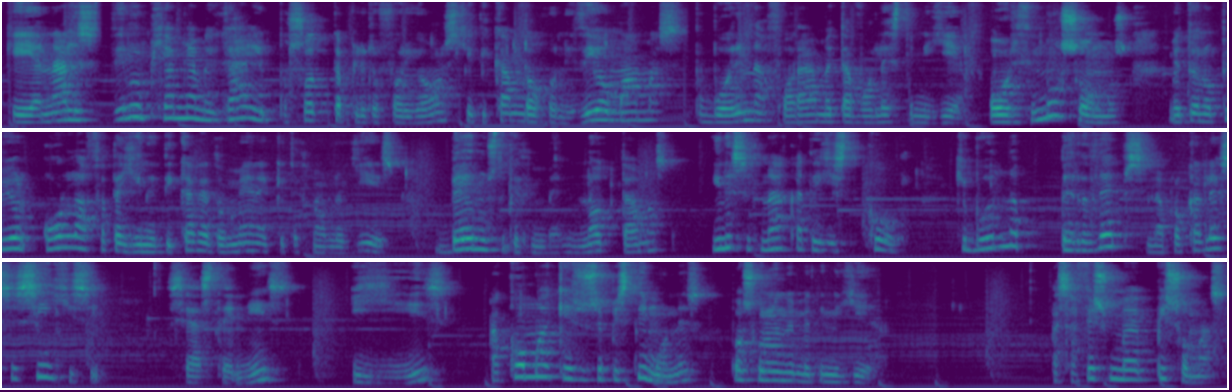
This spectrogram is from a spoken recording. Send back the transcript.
και η ανάλυση δίνουν πια μια μεγάλη ποσότητα πληροφοριών σχετικά με το γονιδίωμά μας που μπορεί να αφορά μεταβολές στην υγεία. Ο ρυθμός όμως με τον οποίο όλα αυτά τα γενετικά δεδομένα και τεχνολογίες μπαίνουν στην καθημερινότητά μας είναι συχνά καταιγιστικός και μπορεί να μπερδέψει, να προκαλέσει σύγχυση σε ασθενείς, υγιείς, ακόμα και στους επιστήμονες που ασχολούνται με την υγεία. Α αφήσουμε πίσω μας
